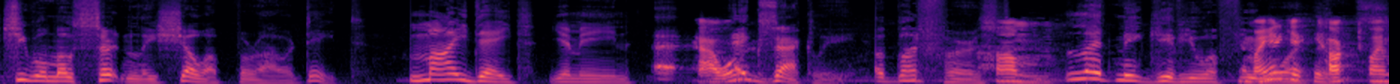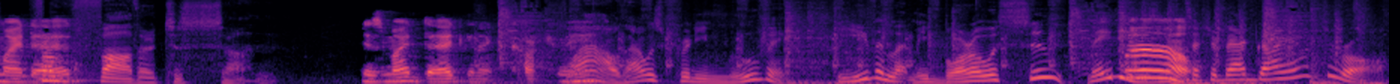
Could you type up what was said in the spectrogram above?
she will most certainly show up for our date. My date, you mean? Howard? Exactly. Uh, But first, Um, let me give you a few Am I gonna get cucked by hints my From dad? father to son. is my dad gonna cuck me? Wow, that was pretty moving. He even let me borrow a suit. Maybe he's not such a bad guy after all.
